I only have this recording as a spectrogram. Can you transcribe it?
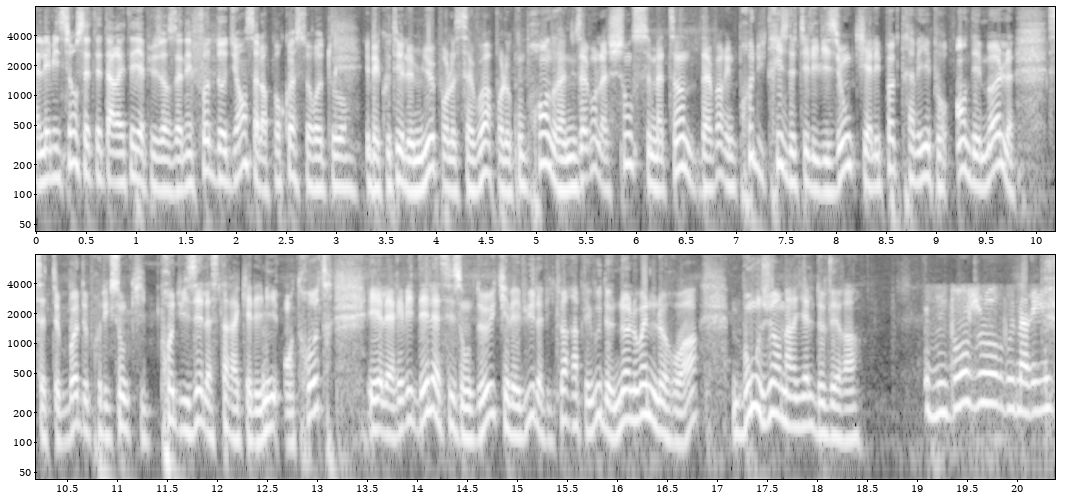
L'émission s'était arrêtée il y a plusieurs années, faute d'audience. Alors pourquoi ce retour? Eh bien écoutez, le mieux pour le savoir, pour le comprendre, nous avons la chance ce matin d'avoir une productrice de télévision qui à l'époque travaillait pour Endemol, cette boîte de production qui produisait la Star Academy entre autres. Et elle est arrivée dès la saison 2 qui avait vu la victoire, rappelez-vous, de Nolwenn Leroy. Bonjour Marielle de Vera. Bonjour Louis-Marie.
